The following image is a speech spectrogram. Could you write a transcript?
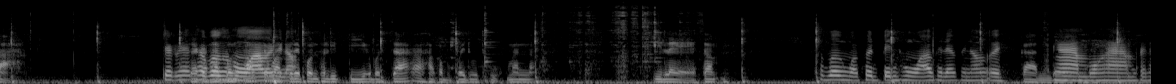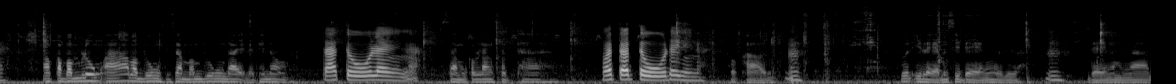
ด่าง จากได้แต่ถ้าก็เบิ่งทำหัวเอาไปจังหวัดพี่น้จะองได้ผลผลิตดีกับบจ้าเขาก็บ่ไปดูถูกมันนะอีแหล่ซ้ถ้าเบิ่งว่าเพิ่นเป็นหัวไปแล้วพี่น้องเอ้ยำการแดดงามบ่งามก็ได้เอากับบำรุงอ้าบำรุงสิซ้ำบำรุงได้เลยพี่น้องตาโตอะไรนี่นะซ้ำกำลังศรัทธาว่าตาโตได้นี่นะขาวๆนี่อืมส่วนอีแหล่มันสีแดงเลยดีกว่าอืมแดงงาม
